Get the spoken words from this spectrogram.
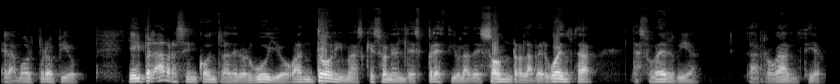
el amor propio. Y hay palabras en contra del orgullo, antónimas que son el desprecio, la deshonra, la vergüenza, la soberbia, la arrogancia.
